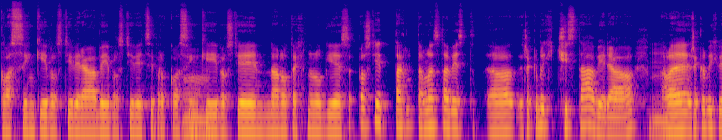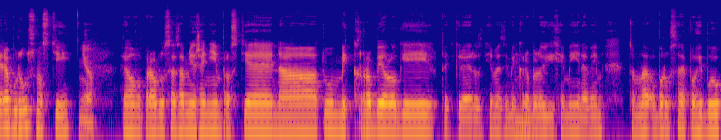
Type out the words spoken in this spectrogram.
kvasinky, prostě vyrábí prostě věci pro kvasinky, mm. prostě nanotechnologie, prostě ta, tahle ta věc, řekl bych čistá věda, mm. ale řekl bych věda budoucnosti. Jo. Jo, opravdu se zaměřením prostě na tu mikrobiologii, teď kde je rozdíl mezi mikrobiologií, chemií, nevím, v tomhle oboru se nepohybuju,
